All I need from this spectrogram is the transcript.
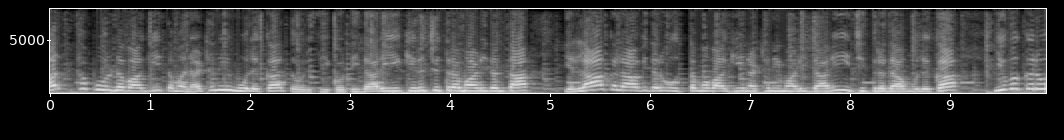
ಅರ್ಥಪೂರ್ಣವಾಗಿ ತಮ್ಮ ನಟನೆ ಮೂಲಕ ತೋರಿಸಿಕೊಟ್ಟಿದ್ದಾರೆ ಈ ಕಿರುಚಿತ್ರ ಮಾಡಿದಂತ ಎಲ್ಲಾ ಕಲಾವಿದರು ಉತ್ತಮವಾಗಿ ನಟನೆ ಮಾಡಿದ್ದಾರೆ. ಈ ಚಿತ್ರದ ಮೂಲಕ ಯುವಕರು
